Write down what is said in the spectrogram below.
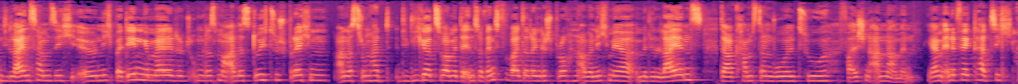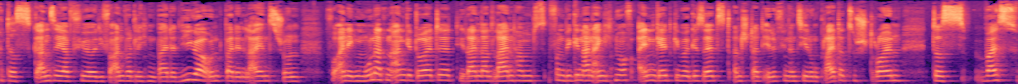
Die Lions haben sich äh, nicht bei denen gemeldet, um das mal alles durchzusprechen. Andersrum hat die Liga zwar mit der Insolvenzverwalterin gesprochen, aber nicht mehr mit den Lions. Da kam es dann wohl zu falschen Annahmen. Ja, im Endeffekt hat sich das Ganze ja für die Verantwortlichen bei der Liga und bei den Lions schon vor einigen Monaten angedeutet. Die Rheinland-Lion haben es von Beginn an eigentlich nur auf einen Geldgeber gesetzt, anstatt ihre Finanzierung breiter zu streuen. Das weiß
